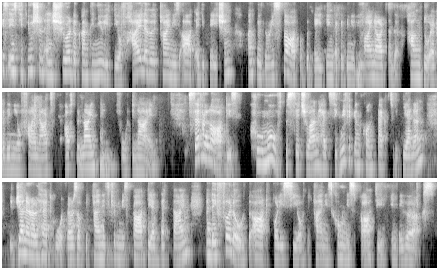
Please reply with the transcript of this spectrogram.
this institution ensured the continuity of high-level Chinese art education until the restart of the Beijing Academy of Fine Arts and the Hangzhou Academy of Fine Arts after 1949. Several artists who moved to Sichuan had significant contacts with Yan'an, the general headquarters of the Chinese Communist Party at that time, and they followed the art policy of the Chinese Communist Party in their works.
